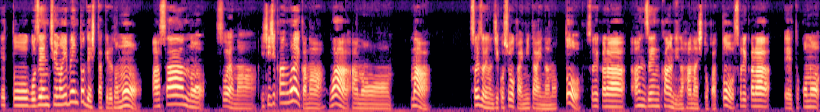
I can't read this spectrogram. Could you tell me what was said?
えっと、午前中のイベントでしたけれども、朝の、そうやな、1時間ぐらいかな、は、あの、まあ、それぞれの自己紹介みたいなのと、それから安全管理の話とかと、それから、えっ、と、この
